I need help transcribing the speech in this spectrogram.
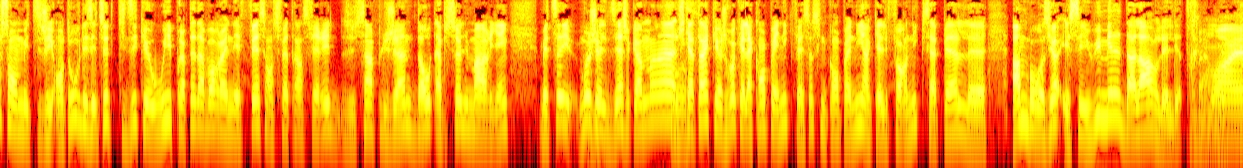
sont mitigés. On trouve des études qui disent que oui, il pourrait peut-être avoir un effet si on se fait transférer du sang plus jeune, d'autres absolument rien. Mais tu sais, moi je le disais, j'ai comme ah, jusqu'à temps que je vois que la compagnie qui fait ça, c'est une compagnie en Californie qui s'appelle euh, Ambrosia et c'est 8000 dollars le litre. Ben Ouais.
